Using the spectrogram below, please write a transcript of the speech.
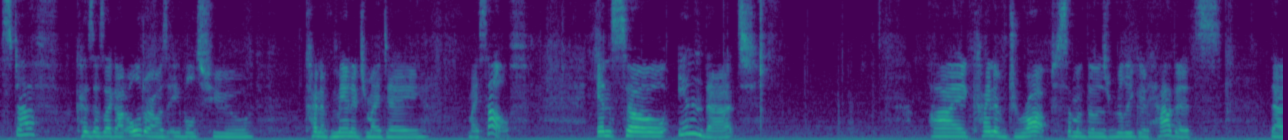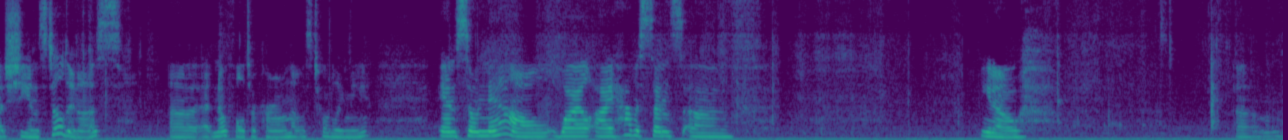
stuff because as I got older, I was able to kind of manage my day myself. And so, in that, I kind of dropped some of those really good habits that she instilled in us uh, at no fault of her own. That was totally me. And so now, while I have a sense of, you know, um,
